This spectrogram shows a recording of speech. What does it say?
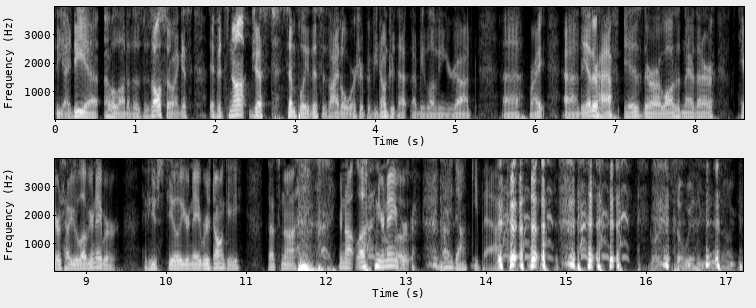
the idea of a lot of those is also, I guess, if it's not just simply this is idol worship, if you don't do that, that'd be loving your God, uh, right? Uh, the other half is there are laws in there that are here's how you love your neighbor. If you steal your neighbor's donkey, that's not you're not loving your neighbor. My donkey back. Gordon's still waiting on the donkey.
